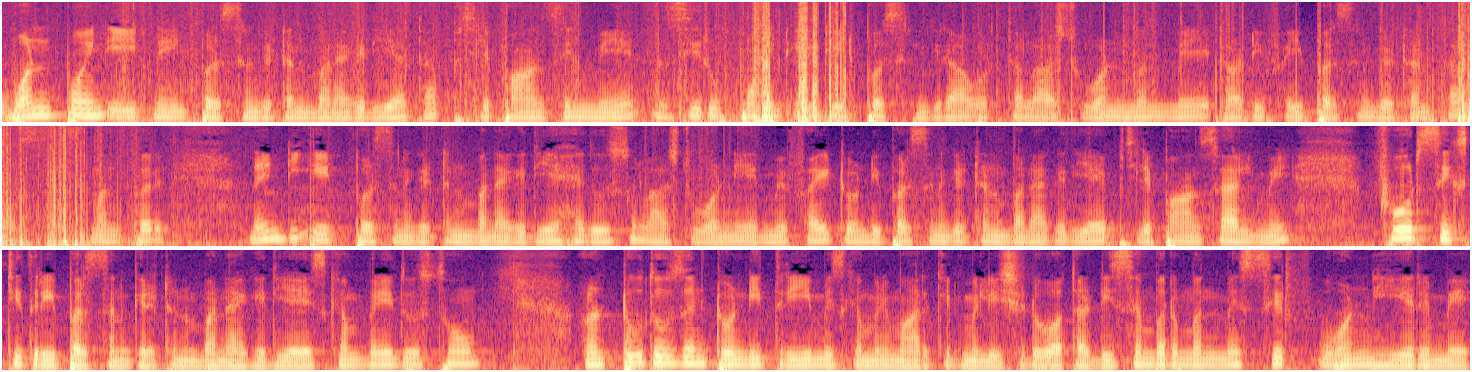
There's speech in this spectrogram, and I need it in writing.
1.89 परसेंट रिटर्न बना के दिया था। पिछले पाँच दिन में 0.88 परसेंट गिरावट था। लास्ट वन मंथ में 35 परसेंट रिटर्न था। सिक्स मंथ पर 98 परसेंट रिटर्न बना के दिया है दोस्तों। लास्ट वन ईयर में 520 परसेंट रिटर्न बना के दिया है। पिछले पाँच साल में 463 परसेंट रिटर्न बना के दिया है इस कंपनी दोस्तों। 2023 में इस कंपनी मार्केट में लिस्टेड हुआ था। दिसंबर मंथ में सिर्फ़ वन ईयर में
